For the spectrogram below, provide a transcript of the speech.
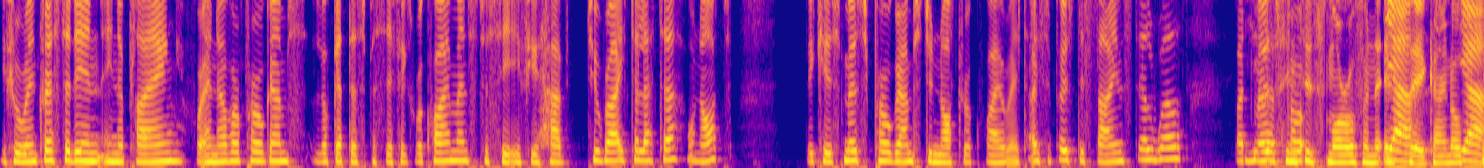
if you're interested in, in applying for any of our programs, look at the specific requirements to see if you have to write a letter or not, because most programs do not require it. I suppose design still will, but Yeah, most since pro- it's more of an Yeah, essay kind of. yeah,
